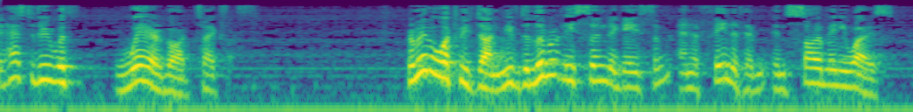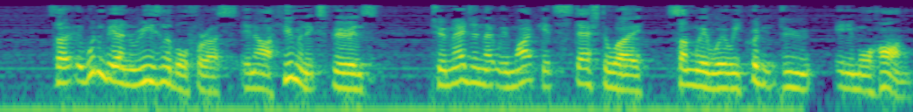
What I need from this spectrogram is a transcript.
It has to do with where God takes us. Remember what we've done. We've deliberately sinned against Him and offended Him in so many ways. So it wouldn't be unreasonable for us in our human experience to imagine that we might get stashed away somewhere where we couldn't do any more harm.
